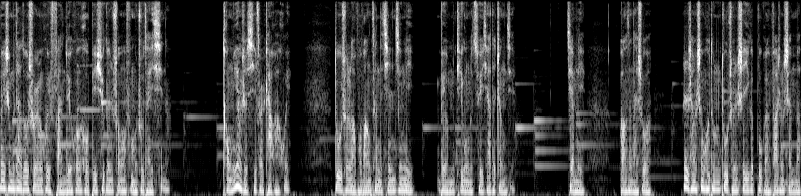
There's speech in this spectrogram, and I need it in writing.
为什么大多数人会反对婚后必须跟双方父母住在一起呢？同样是媳妇儿茶话会，杜淳老婆王灿的亲身经历，为我们提供了最佳的证解。节目里，王灿他说，日常生活中杜淳是一个不管发生什么，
